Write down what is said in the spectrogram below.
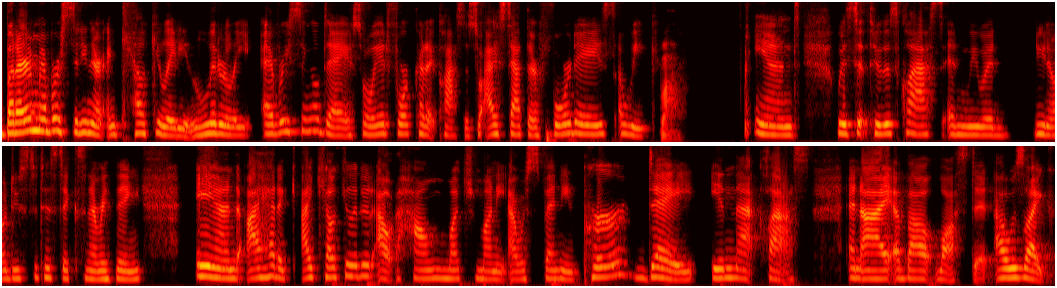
But I remember sitting there and calculating literally every single day. So we had four credit classes. So I sat there four days a week Wow. and we'd sit through this class and we would, you know, do statistics and everything. And I had a, I calculated out how much money I was spending per day in that class. And I about lost it. I was like,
